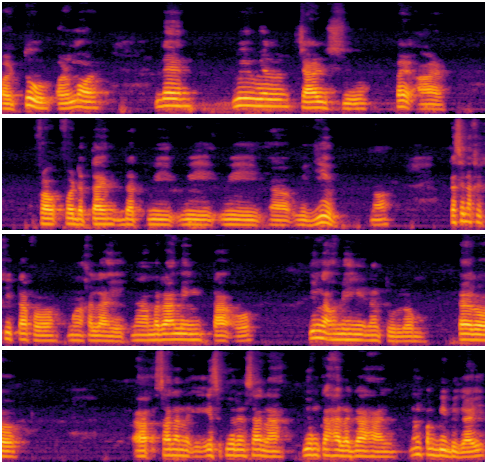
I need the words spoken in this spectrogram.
or two or more, then we will charge you per hour for, for the time that we we we uh, we give, no? Kasi nakikita ko mga kalahi na maraming tao yun nga humihingi ng tulong. Pero ah, sana nag-iisip nyo rin sana yung kahalagahan ng pagbibigay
